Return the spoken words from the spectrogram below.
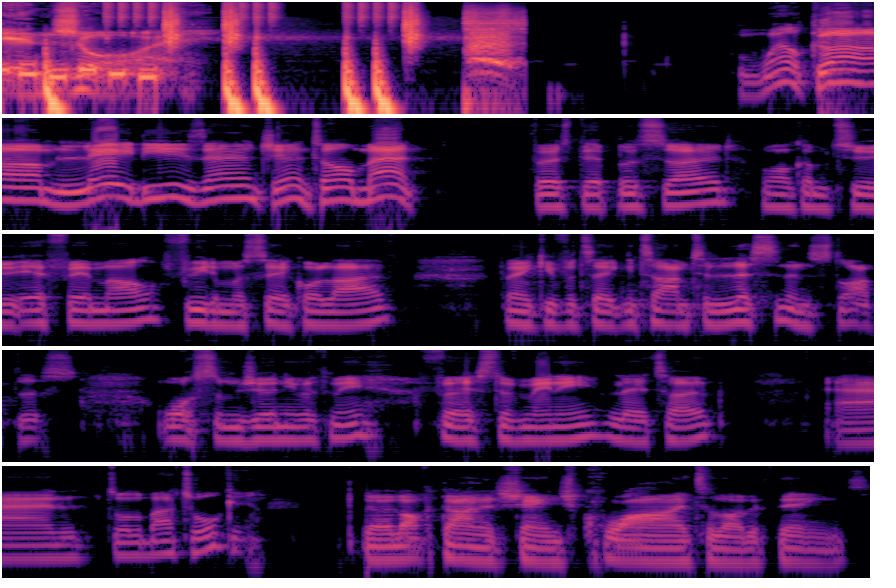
Enjoy. Welcome, ladies and gentlemen. First episode. Welcome to FML, Freedom Maseko Live. Thank you for taking time to listen and start this awesome journey with me. First of many, let's hope. And it's all about talking. The lockdown has changed quite a lot of things.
